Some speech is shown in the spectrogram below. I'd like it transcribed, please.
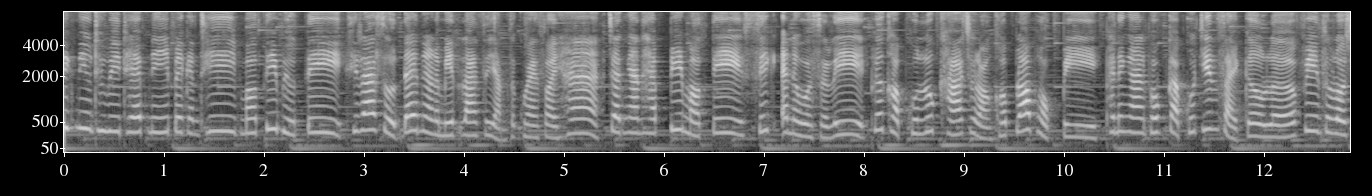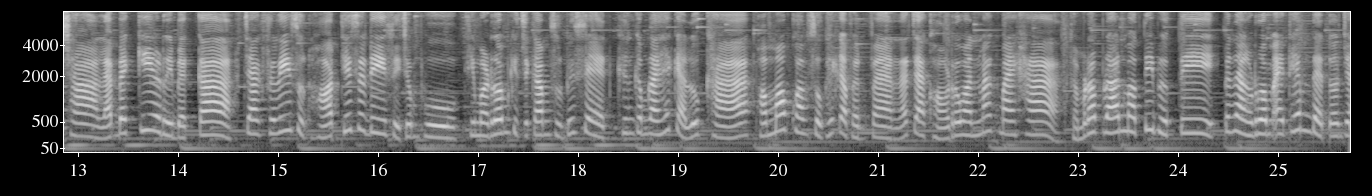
ลิกนิวทีวีเทปนี้ไปกันที่ Multi Beauty ที่ล่าสุดได้เนรมิตลานสยามสแควร์ซอย 5 จัดงาน Happy Multi 6 Anniversary เพื่อขอบคุณลูกค้าฉลองครบรอบ 6 ปี ภายในงานพบกับคู่จิ้นสายเกิร์ลเลิฟฟีนโซโลชา และเบกกี้รีเบคก้าจากซีรีส์สุดฮอตทฤษฎีสีชมพู ที่มาร่วมกิจกรรมสุดพิเศษ คืนกำไรให้แก่ลูกค้า พร้อมมอบความสุขให้กับแฟนๆ และแจกของรางวัลมากมายค่ะสำหรับร้าน Multi Beauty เป็นแหล่งรวมไอเทมเด็ดโดนใจ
